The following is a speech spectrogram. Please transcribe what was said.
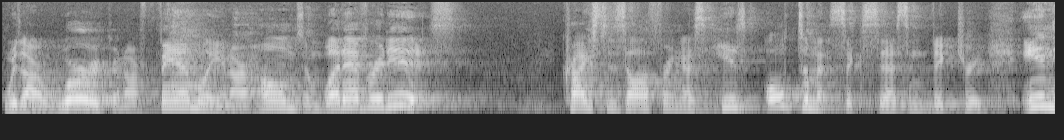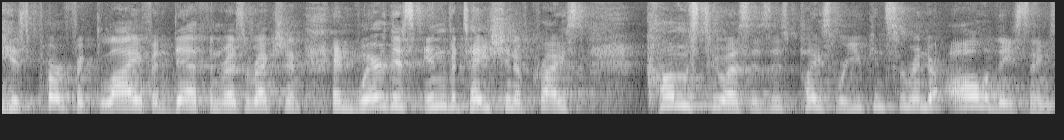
with our work and our family and our homes and whatever it is, Christ is offering us his ultimate success and victory in his perfect life and death and resurrection. And where this invitation of Christ comes to us is this place where you can surrender all of these things,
